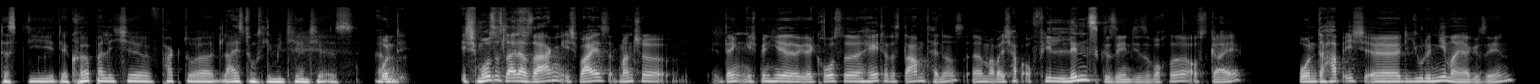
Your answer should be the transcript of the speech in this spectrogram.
dass die, der körperliche Faktor leistungslimitierend hier ist. Und ich muss es leider sagen, ich weiß, manche denken, ich bin hier der große Hater des Damentennis, ähm, aber ich habe auch viel Linz gesehen diese Woche auf Sky. Und da habe ich äh, die Jude Niemeyer gesehen.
